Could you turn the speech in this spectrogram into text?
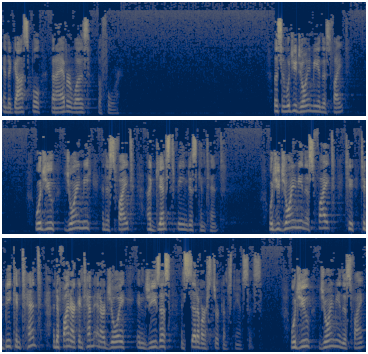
in the gospel than I ever was before. Listen, would you join me in this fight? Would you join me in this fight against being discontent? Would you join me in this fight to, to be content and to find our contentment and our joy in Jesus instead of our circumstances? Would you join me in this fight?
